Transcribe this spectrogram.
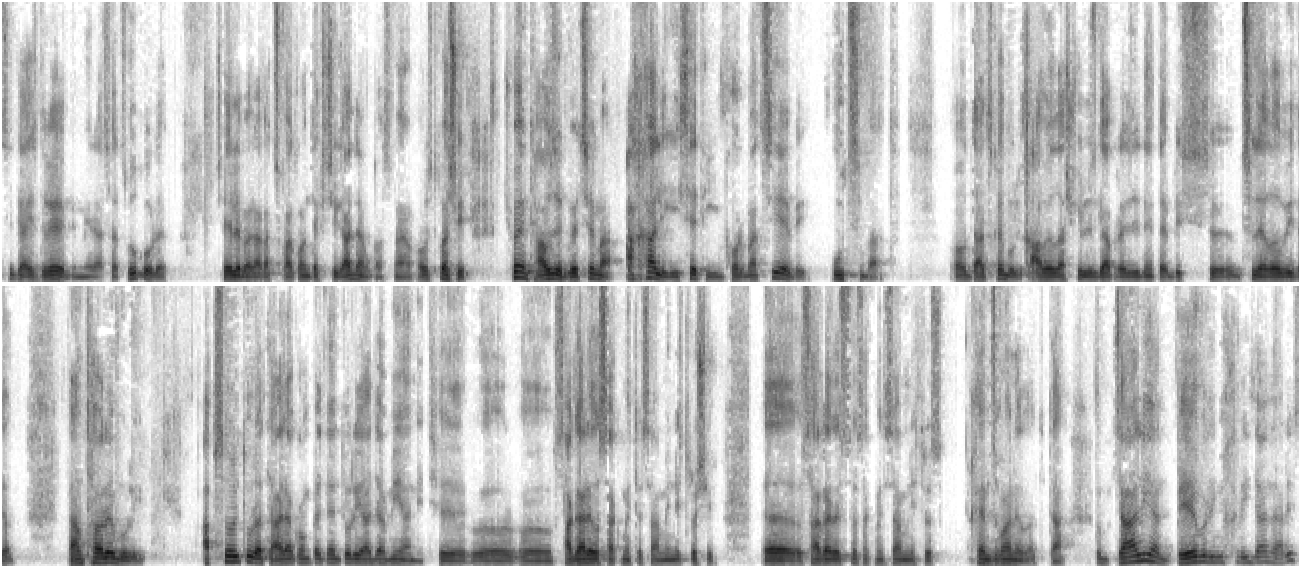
ისეთი აი ეს დღეები მე რასაც უყურებ შეიძლება რაღაც სხვა კონტექსტში გადამყავს მაგრამ ყოველ შემთხვევაში ჩვენ თავზე გვეცემა ახალი ისეთი ინფორმაციები უცბად ო დაწყებული ყაველაშვილის გაპრეზიდენტების ცდელობიდან დამთავრებული აბსოლუტურად არაკომპეტენტური ადამიანით საგარეო საქმეთა სამინისტროში საგარეო საქმეთა სამინისტროს ხელმძღვანელად და ძალიან ბევრი მხრიდან არის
